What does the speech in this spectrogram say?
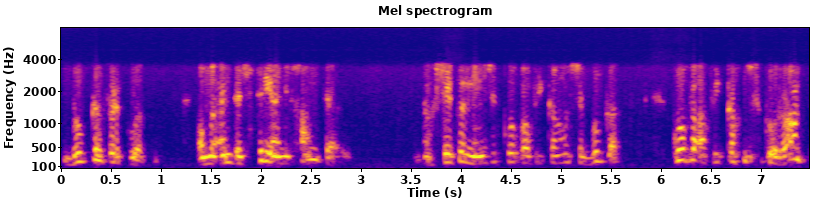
boeke verkoop om 'n industrie aan die gang te hou. Nog seker mense koop Afrikaanse boeke, koop Afrikaanse koerant,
